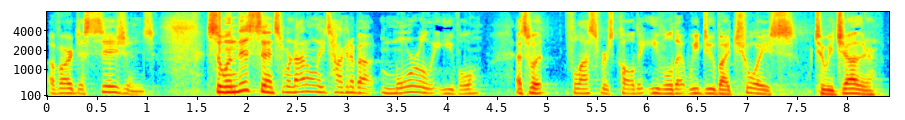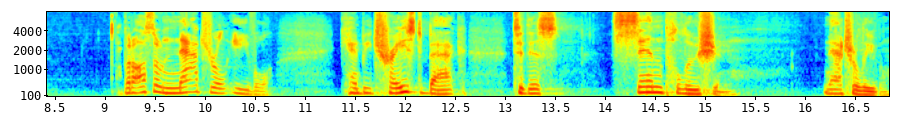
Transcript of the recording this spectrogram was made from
of our decisions. So, in this sense, we're not only talking about moral evil, that's what philosophers call the evil that we do by choice to each other, but also natural evil can be traced back to this sin pollution, natural evil.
